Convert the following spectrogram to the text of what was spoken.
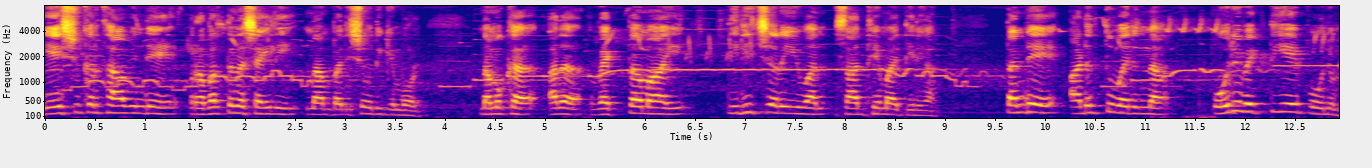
യേശു കർത്താവിന്റെ പ്രവർത്തന ശൈലി നാം പരിശോധിക്കുമ്പോൾ നമുക്ക് അത് വ്യക്തമായി തിരിച്ചറിയുവാൻ സാധ്യമായി തീരുക തന്റെ അടുത്തു വരുന്ന ഒരു വ്യക്തിയെ പോലും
